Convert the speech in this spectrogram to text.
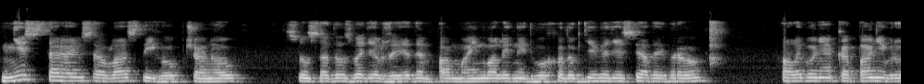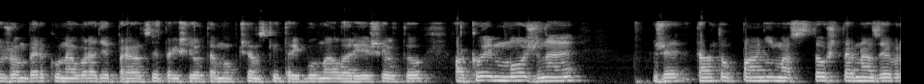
nestarajú sa vlastných občanov. Som sa dozvedel, že jeden pán má invalidný dôchodok 90 eur, alebo nejaká pani v Ružomberku na úrade práce, prišiel tam občanský tribunál a riešil to, ako je možné, že táto pani má 114 eur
